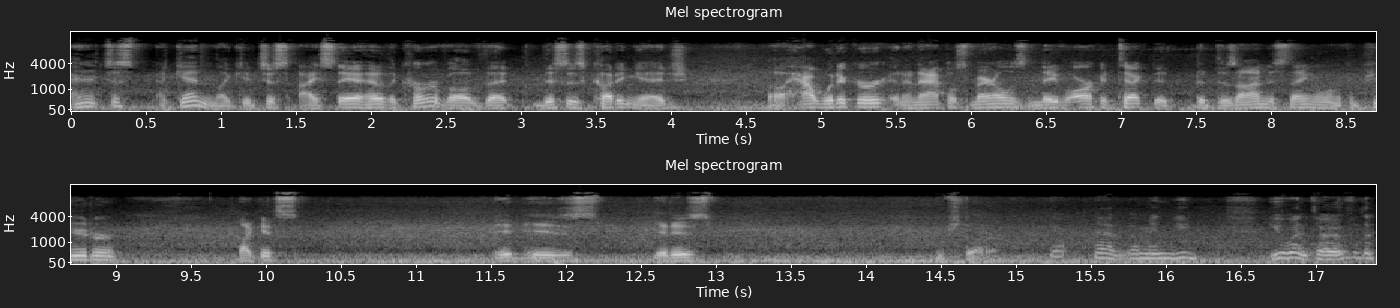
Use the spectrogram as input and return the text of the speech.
And it just, again, like it just, I stay ahead of the curve of that. This is cutting edge. Uh, Hal Whitaker in Annapolis, Maryland, is a naval architect that, that designed this thing on a computer. Like it's, it is, it is. Yep. No, I mean you you went through over the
